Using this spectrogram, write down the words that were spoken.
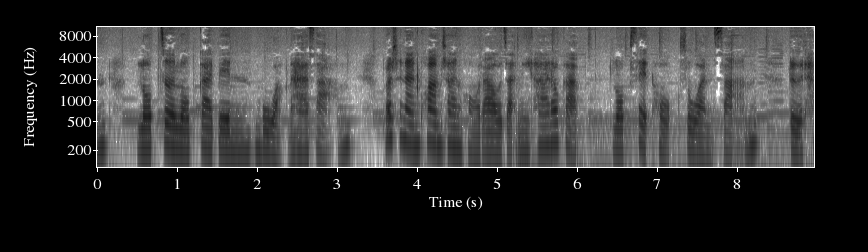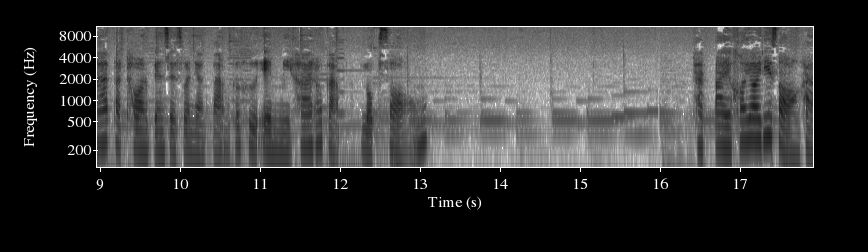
0 ลบเจอลบกลายเป็นบวกนะคะ 3 เพราะฉะนั้นความชันของเราจะมีค่าเท่ากับ ลบเศษ 6 ส่วน 3 หรือถ้าตัดทอนเป็นเศษส่วนอย่างต่ำก็คือ m มีค่าเท่ากับ ลบ 2ถัดไปข้อย่อยที่ 2 ค่ะ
